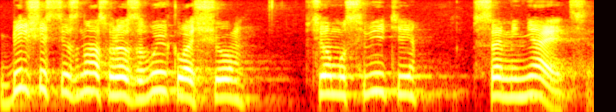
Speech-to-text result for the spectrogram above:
Більшість із нас вже звикла, що в цьому світі все міняється,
